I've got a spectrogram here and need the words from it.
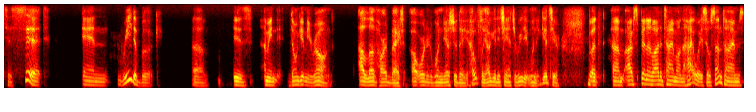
to sit and read a book uh, is. I mean, don't get me wrong. I love hardbacks. I ordered one yesterday. Hopefully, I'll get a chance to read it when it gets here. But um, I've spent a lot of time on the highway, so sometimes,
